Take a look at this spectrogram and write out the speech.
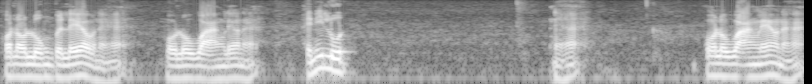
พอเราลงไปแล้วนะฮะพอเราวางแล้วนะไอ้นี่หลุดนะฮะพอเราวางแล้วนะฮะ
